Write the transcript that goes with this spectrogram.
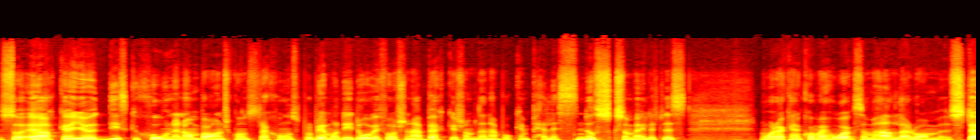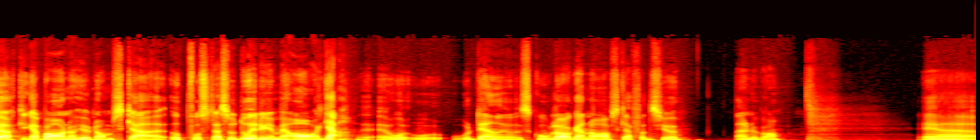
så ökar ju diskussionen om barns koncentrationsproblem och det är då vi får sådana här böcker som den här boken Pelle Snusk som möjligtvis några kan komma ihåg som handlar om stökiga barn och hur de ska uppfostras. Och då är det ju med AGA. Och, och, och den skollagen avskaffades ju när det nu var. Eh,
